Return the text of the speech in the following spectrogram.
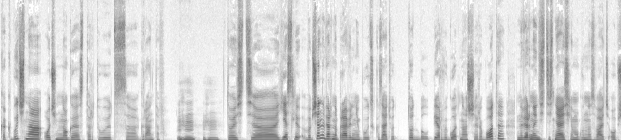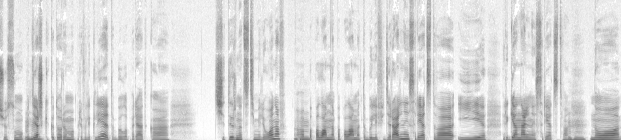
как обычно, очень многое стартует с грантов. Угу, угу. То есть, э, если вообще, наверное, правильнее будет сказать, вот тот был первый год нашей работы. Наверное, не стесняясь, я могу назвать общую сумму поддержки, угу. которую мы привлекли. Это было порядка 14 миллионов. Mm-hmm. Пополам на пополам это были федеральные средства и региональные средства. Mm-hmm. Но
